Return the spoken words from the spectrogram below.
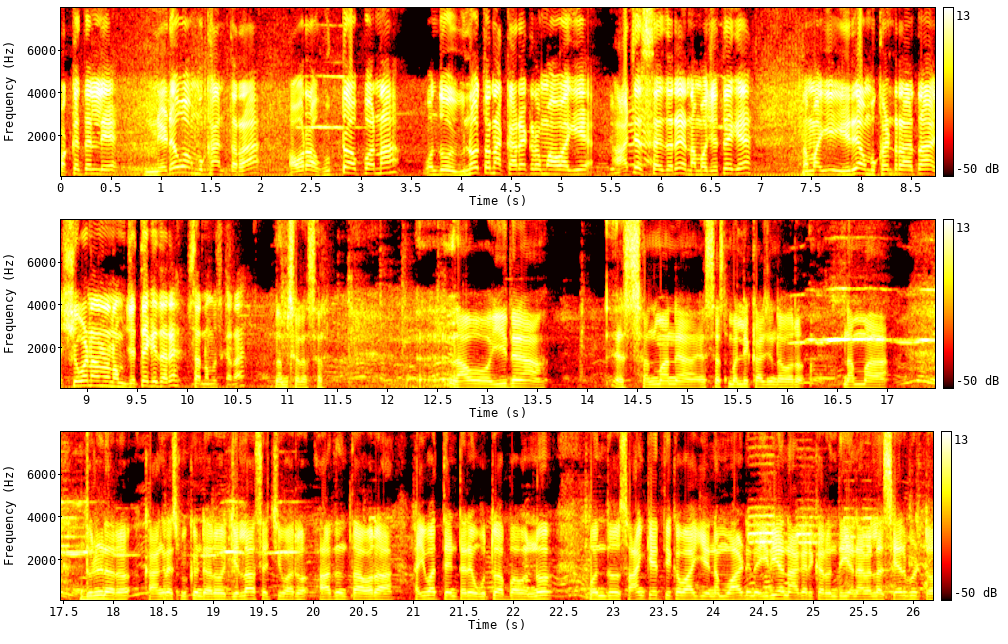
ಪಕ್ಕದಲ್ಲಿ ನೆಡುವ ಮುಖಾಂತರ ಅವರ ಹುಟ್ಟುಹಬ್ಬನ ಒಂದು ವಿನೂತನ ಕಾರ್ಯಕ್ರಮವಾಗಿ ಆಚರಿಸ್ತಾ ಇದ್ದಾರೆ. ನಮ್ಮ ಜೊತೆಗೆ ನಮ್ಮ ಈ ಹಿರಿಯ ಮುಖಂಡರಾದ ಶಿವಣ್ಣನ ನಮ್ಮ ಜೊತೆಗಿದ್ದಾರೆ. ಸರ್, ನಮಸ್ಕಾರ. ನಮಸ್ಕಾರ ಸರ್. ನಾವು ಈ ದಿನ ಎಸ್ ಸನ್ಮಾನ್ಯ ಎಸ್ ಎಸ್ ಮಲ್ಲಿಕಾರ್ಜುನವರು ನಮ್ಮ ಧುರೀಣರು ಕಾಂಗ್ರೆಸ್ ಮುಖಂಡರು, ಜಿಲ್ಲಾ ಸಚಿವರು ಆದಂಥ ಅವರ ಐವತ್ತೆಂಟನೇ ಹುಟ್ಟುಹಬ್ಬವನ್ನು ಒಂದು ಸಾಂಕೇತಿಕವಾಗಿ ನಮ್ಮ ವಾರ್ಡಿನ ಹಿರಿಯ ನಾಗರಿಕರೊಂದಿಗೆ ನಾವೆಲ್ಲ ಸೇರಿಬಿಟ್ಟು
